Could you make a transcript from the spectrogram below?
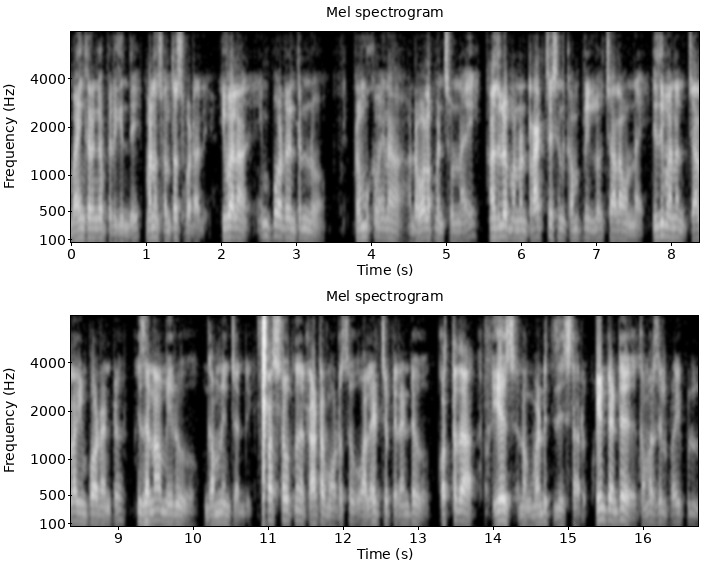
భయంకరంగా పెరిగింది. మనం సంతోషపడాలి. ఇవాళ ఇంపార్టెంట్ ప్రముఖమైన డెవలప్మెంట్స్ ఉన్నాయి. అందులో మనం ట్రాక్ చేసిన కంపెనీలు చాలా ఉన్నాయి. ఇది మనం చాలా ఇంపార్టెంట్. ఇదన్నా మీరు గమనించండి. ఫస్ట్ అవుతుంది టాటా మోటార్స్. వాళ్ళు ఏంటి చెప్పారంటే కొత్తగా ఏస్ అని ఒక బండి తీస్తారు ఏంటంటే కమర్షియల్ పైపులు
